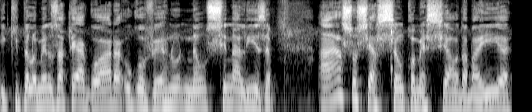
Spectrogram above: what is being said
e que pelo menos até agora o governo não sinaliza. A Associação Comercial da Bahia,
